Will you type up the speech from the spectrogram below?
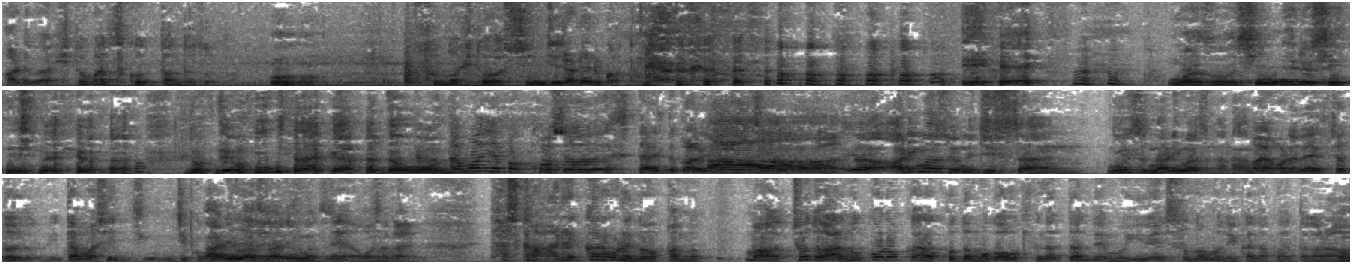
あれは人が作ったんだぞと。うんうん。その人を信じられるかえ え？まあそう信じる信じないはどうでもいいんじゃないかなととで思うんでもたまにやっぱ故障したりとかあるじゃん事故とか。ああいやありますよね実際、ニュースになりますから、前ほらねちょっと痛ましい事故がありますあります。ね大阪。で、確かあれから俺なんかのまあちょうどあの頃から子供が大きくなったんでもう遊園地そのもの行かなくなったから、うん。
